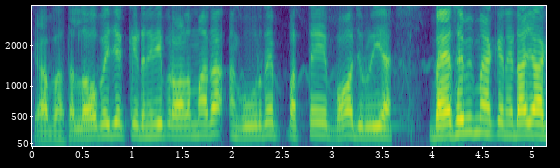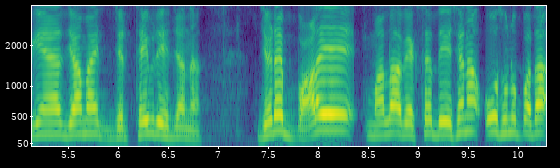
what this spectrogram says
ਕਿਆ ਬਾਤ ਹੈ ਲਓ ਬਈ ਜੇ ਕਿਡਨੀ ਦੀ ਪ੍ਰੋਬਲਮ ਆ ਤਾਂ ਅੰਗੂਰ ਦੇ ਪੱਤੇ ਬਹੁਤ ਜ਼ਰੂਰੀ ਆ। ਵੈਸੇ ਵੀ ਮੈਂ ਕੈਨੇਡਾ ਜਾ ਕੇ ਆਇਆ ਜਾਂ ਮੈਂ ਜਿੱਥੇ ਵੀ ਦੇਖ ਜਾਣਾ ਜਿਹੜੇ ਬਾਲੇ ਮੰਨ ਲਾ ਵਿਕਸਿਤ ਦੇਸ਼ ਹੈ ਨਾ ਉਹ ਤੁਹਾਨੂੰ ਪਤਾ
